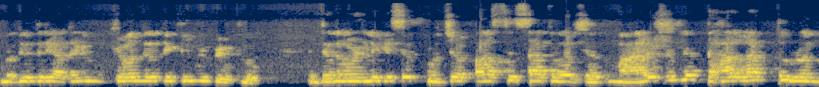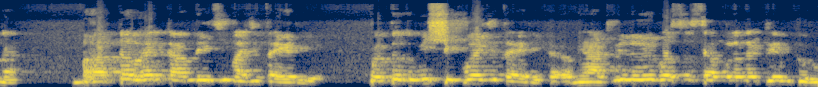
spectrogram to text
मध्यंतरी आदरणीय मुख्यमंत्री देखील मी भेटलो. आणि त्यांना म्हणले की सर पुढच्या पाच ते सात वर्षात महाराष्ट्रातल्या दहा लाख तरुणांना भारताबाहेर काम द्यायची माझी तयारी आहे. फक्त तुम्ही शिकवायची तयारी करा. मी आठवी नववी पासूनच त्या मुलांना ट्रेन करू.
